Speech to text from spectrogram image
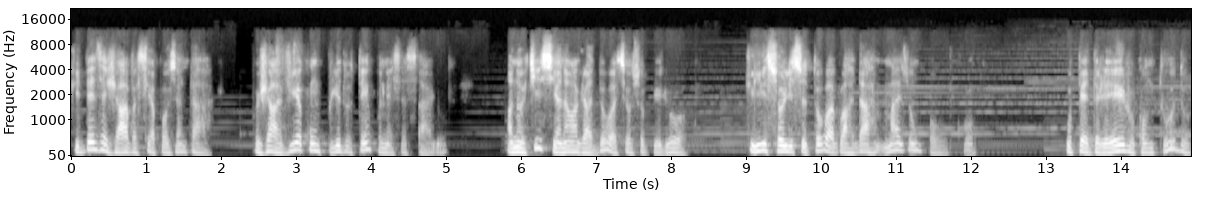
que desejava se aposentar, pois já havia cumprido o tempo necessário. A notícia não agradou a seu superior, que lhe solicitou aguardar mais um pouco. O pedreiro, contudo,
